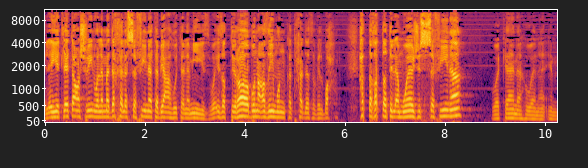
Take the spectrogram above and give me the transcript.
الآية 23 ولما دخل السفينة تبعه تلاميذ وإذا اضطراب عظيم قد حدث في البحر. حتى غطت الأمواج السفينة وكان هو نائم.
